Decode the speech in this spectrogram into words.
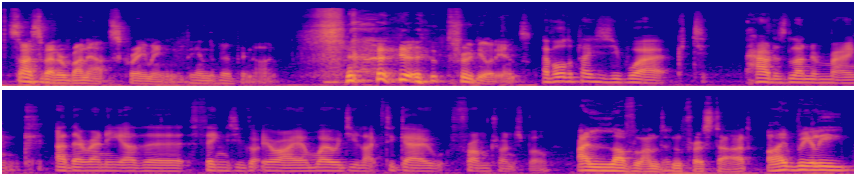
It's nice able to run out screaming at the end of every night through the audience. Of all the places you've worked, how does London rank? Are there any other things you've got your eye on? Where would you like to go from Trunchbull? I love London for a start. I really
